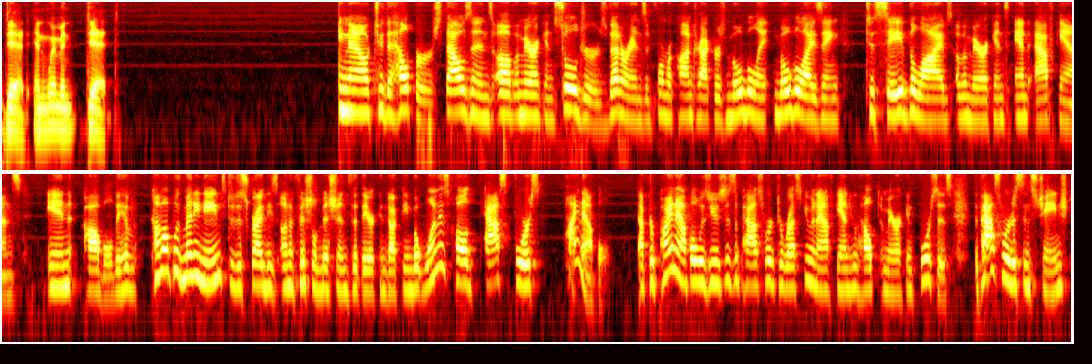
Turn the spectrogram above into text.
did and women did. Now to the helpers, thousands of American soldiers, veterans, and former contractors mobilizing to save the lives of Americans and Afghans in Kabul. They have come up with many names to describe these unofficial missions that they are conducting, but one is called Task Force Pineapple after Pineapple was used as a password to rescue an Afghan who helped American forces. The password has since changed.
